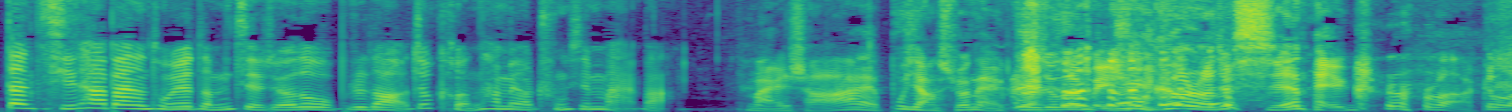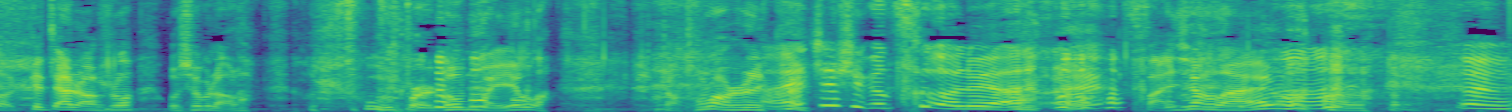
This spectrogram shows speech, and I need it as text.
但其他班的同学怎么解决的我不知道，就可能他们要重新买吧。买啥呀？不想学哪科就在美术课上就写哪科吧。跟老跟家长说，我学不了了，书本都没了，找童老师哎，这是个策略。哎反向来嘛。对，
